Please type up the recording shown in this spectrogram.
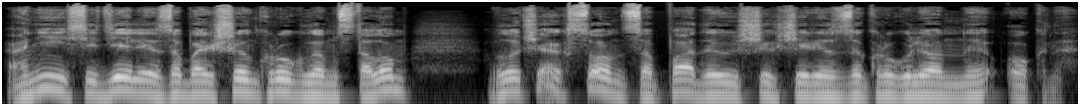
Они сидели за большим круглым столом в лучах солнца, падающих через закругленные окна.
